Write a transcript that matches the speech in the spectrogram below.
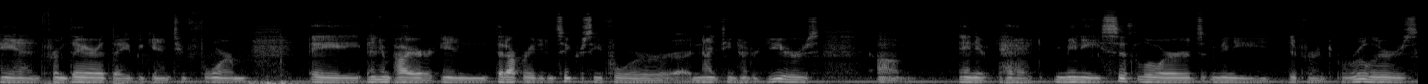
And from there, they began to form a an empire in that operated in secrecy for uh, 1900 years. Um, and it had many Sith lords, many different rulers,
